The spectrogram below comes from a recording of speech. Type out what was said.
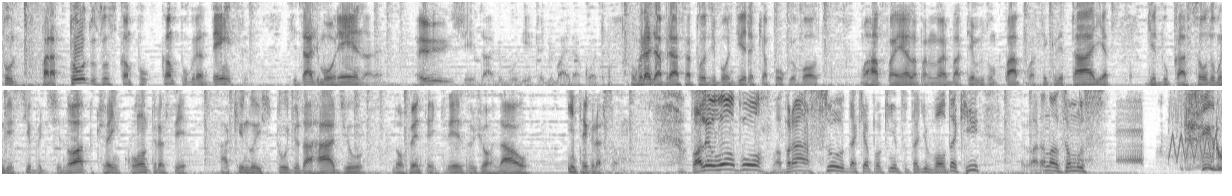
to para todos os campo, campograndenses, Cidade Morena, né? Ei, cidade bonita demais da conta. Um grande abraço a todos e bom dia. Daqui a pouco eu volto com a Rafaela para nós batermos um papo com a secretária de Educação do município de Sinop, que já encontra-se aqui no estúdio da Rádio 93, no Jornal Integração. Valeu, Lobo. Um abraço. Daqui a pouquinho tu tá de volta aqui. Agora nós vamos. Giro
